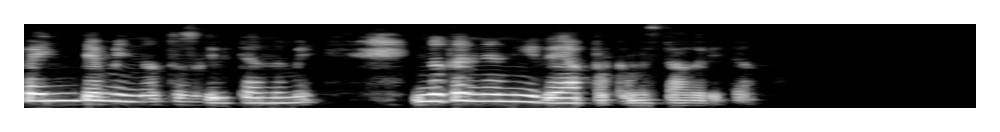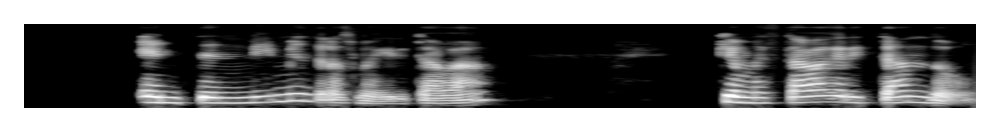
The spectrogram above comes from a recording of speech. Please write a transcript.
20 minutos gritándome y no tenía ni idea por qué me estaba gritando. Entendí mientras me gritaba que me estaba gritando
